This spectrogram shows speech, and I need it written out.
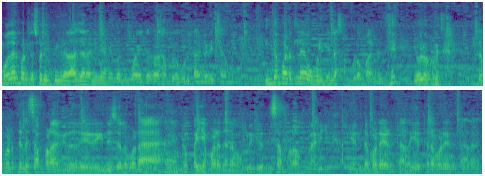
முதல் படத்துல சொல்லியிருப்பீங்க ராஜா ராணில எனக்கு வந்து மூவாயிரத்தி ரூபாய் சம்பளம் கொடுத்தாங்க நடிச்சேன் அப்படின்னு இந்த படத்துல உங்களுக்கு என்ன சம்பளமா இருந்தது? எவ்வளவு கொடுத்தாங்க இந்த படத்துல சம்பளங்கிறது இன்னும் சொல்ல போனா உங்க பையன் படம் தானே உங்களுக்கு இருக்கு சம்பளம் மாதிரி. எந்த படம் எடுத்தாலும் எத்தனை படம் எடுத்தாலும்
